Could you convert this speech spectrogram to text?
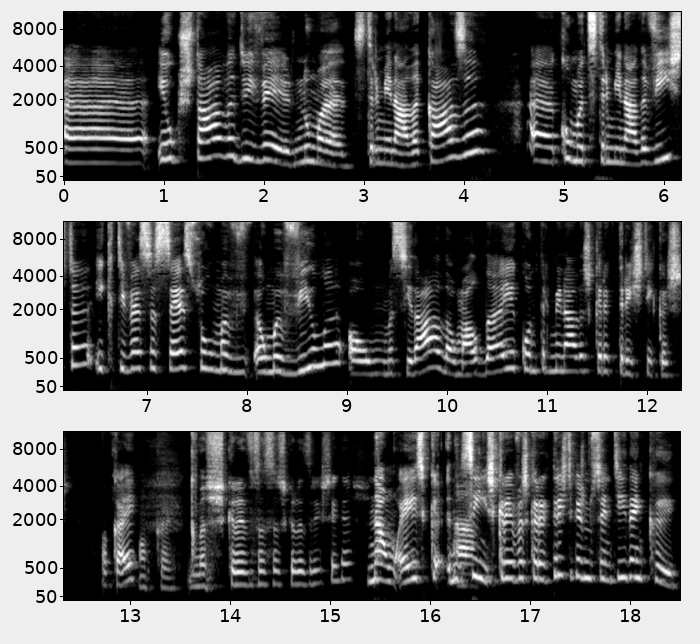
ah, eu gostava de viver numa determinada casa. Ah, com uma determinada vista e que tivesse acesso a uma, a uma vila ou uma cidade ou uma aldeia com determinadas características, ok? Ok. Mas escreves essas características? Não, é isso que. Ah. Sim, escrevo as características no sentido em que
